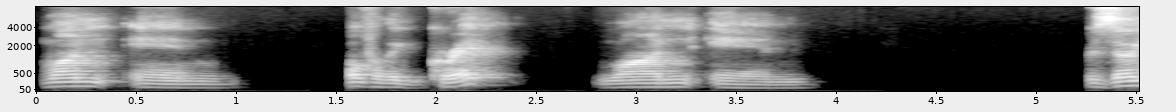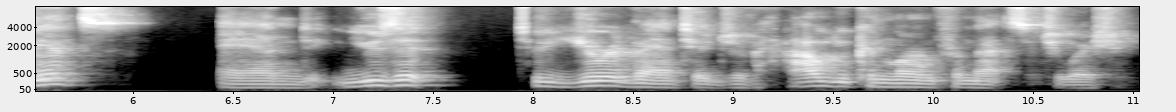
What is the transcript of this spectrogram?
One in hopefully grit, one in resilience, and use it to your advantage of how you can learn from that situation.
